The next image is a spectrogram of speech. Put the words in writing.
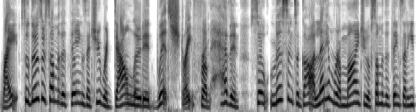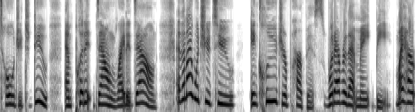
right? So those are some of the things that you were downloaded with straight from heaven. So listen to God. Let him remind you of some of the things that he told you to do and put it down, write it down. And then I want you to include your purpose, whatever that may be. My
